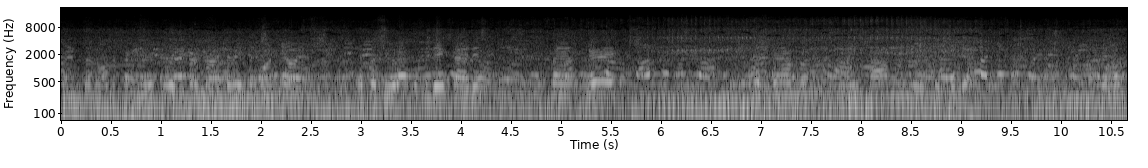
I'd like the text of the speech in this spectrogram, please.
ਪਿੰਡ ਦੇ ਲੋਕ ਇਕੱਠੇ ਪੁਲਿਸ ਪ੍ਰਸ਼ਾਸਨ ਵਿੱਚ ਪਹੁੰਚਿਆ ਹੋਇਆ ਹੈ। ਇਹ ਤਸਵੀਰਾਂ ਤੁਸੀਂ ਦੇਖ ਸਕਦੇ ਹੋ। ਤਾਂ ਇਹ ਇਸ ਟਾਈਮ ਇਨਸਾਫ ਦੀ ਮੰਗ ਕੀਤੀ ਜਾ ਬਹੁਤ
